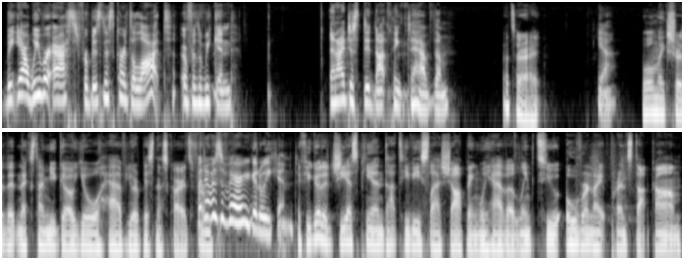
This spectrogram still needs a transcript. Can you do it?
but yeah, we were asked for business cards a lot over the weekend, and I just did not think to have them. That's all right. Yeah, We'll make sure that next time you go, you will have your business cards. From, but it was a very good weekend. If you go to gspn.tv slash shopping, we have a link to overnightprints.com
